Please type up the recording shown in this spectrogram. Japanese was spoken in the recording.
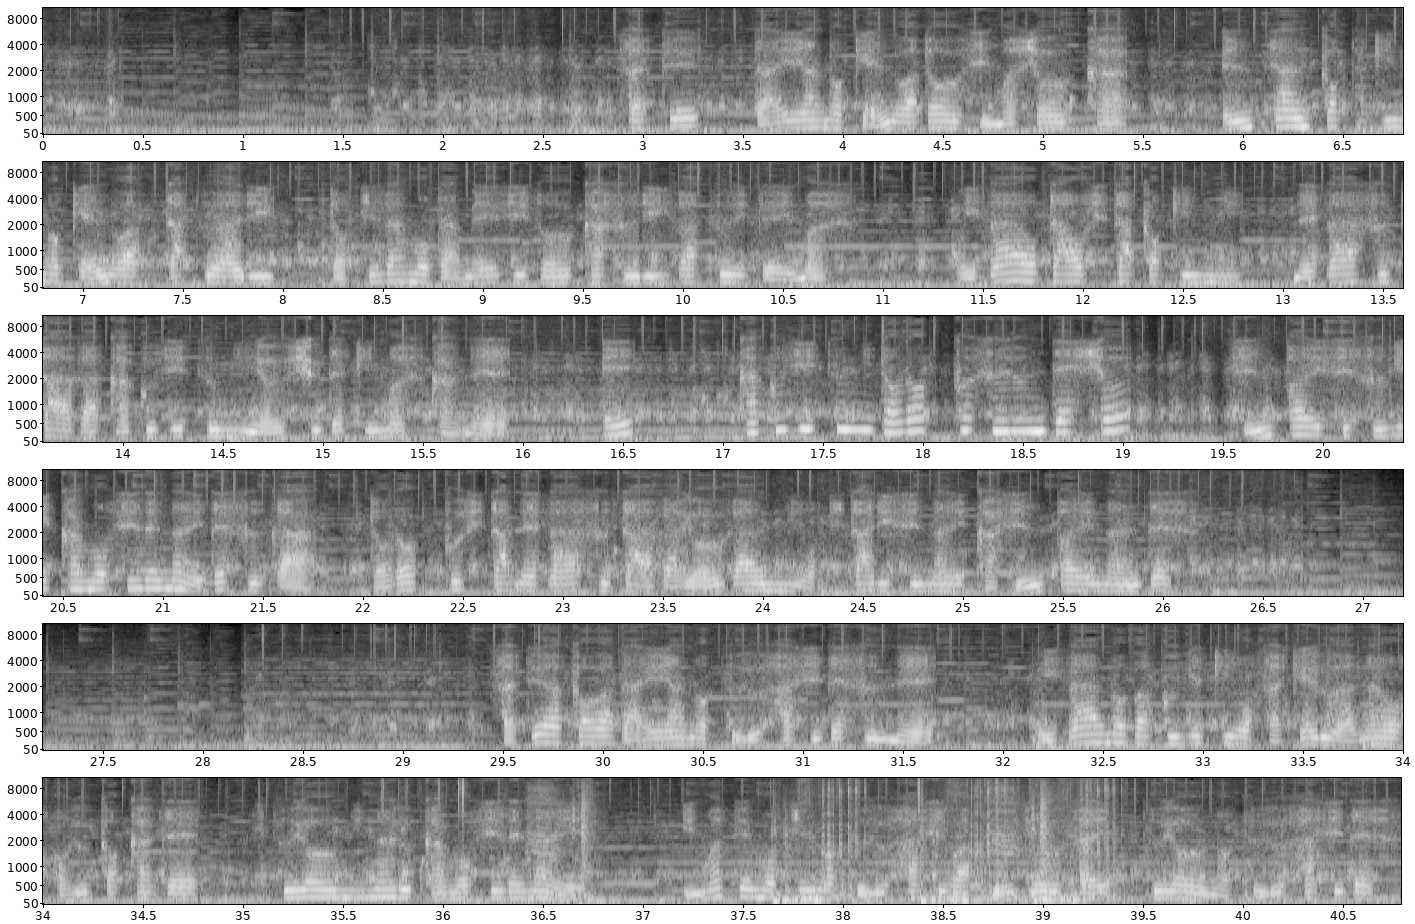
さて、ダイヤの剣はどうしましょうか。エンチャント付きの剣は2つあり、どちらもダメージ増加3がついています。ウィザーを倒した時に、ネザースターが確実に入手できますかね。え？確実にドロップするんでしょ？心配しすぎかもしれないですが、ドロップしたネザースターが溶岩に落ちたりしないか心配なんです。さてあとはダイヤのツルハシですね。ウィザーの爆撃を避ける穴を掘るとかで、必要になるかもしれない。今手持ちのツルハシは通常採掘用のツルハシです。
